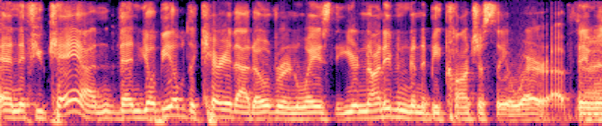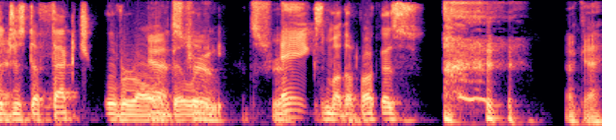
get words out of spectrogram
and if you can then you'll be able to carry that over in ways that you're not even going to be conscious consciously aware of. They right. will just affect your overall yeah, ability. It's true. Eggs, motherfuckers. okay.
